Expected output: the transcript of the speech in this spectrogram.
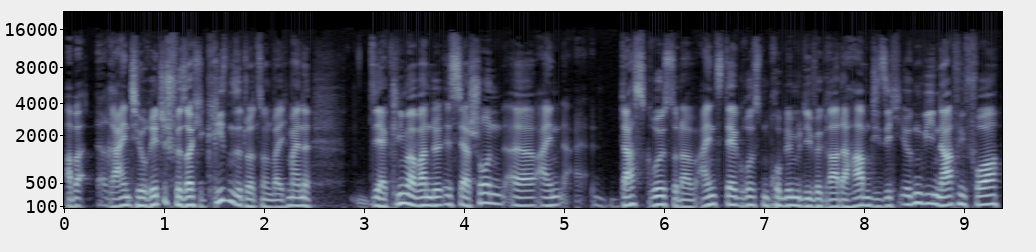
Aber rein theoretisch für solche Krisensituationen, weil ich meine, der Klimawandel ist ja schon äh, ein das größte oder eins der größten Probleme, die wir gerade haben, die sich irgendwie nach wie vor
